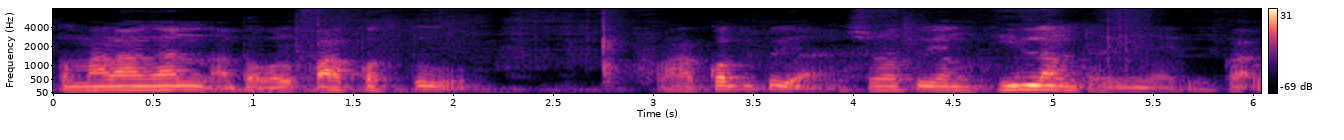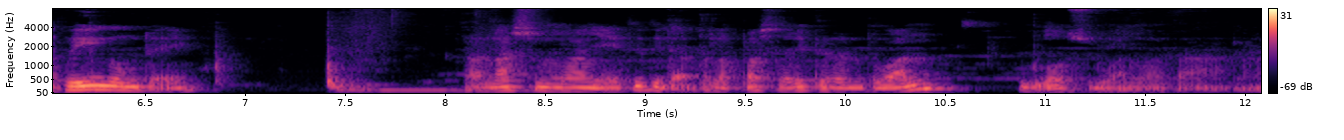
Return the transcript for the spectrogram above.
kemalangan atau wal fakot itu fakot itu ya sesuatu yang hilang darinya itu kak bingung deh karena semuanya itu tidak terlepas dari ketentuan Allah Subhanahu wa taala.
